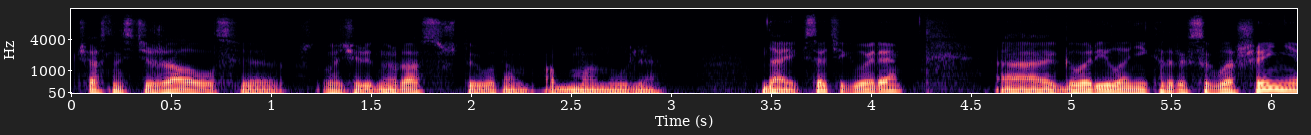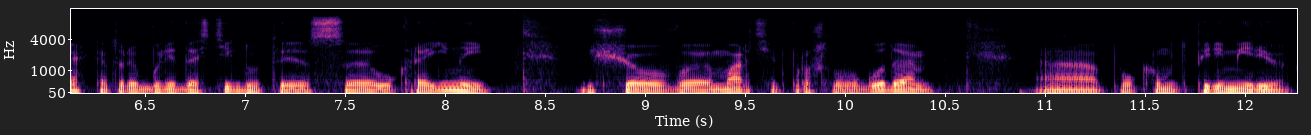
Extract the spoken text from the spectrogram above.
в частности, жаловался в очередной раз, что его там обманули. Да, и, кстати говоря, а, говорил о некоторых соглашениях, которые были достигнуты с Украиной еще в марте прошлого года а, по какому-то перемирию.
